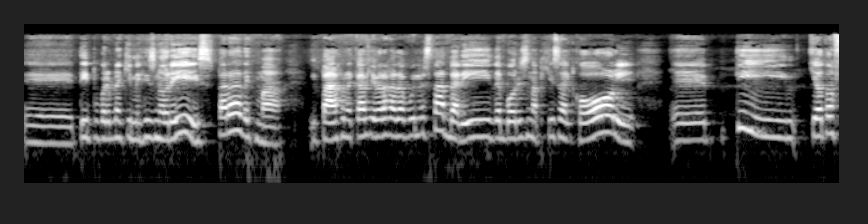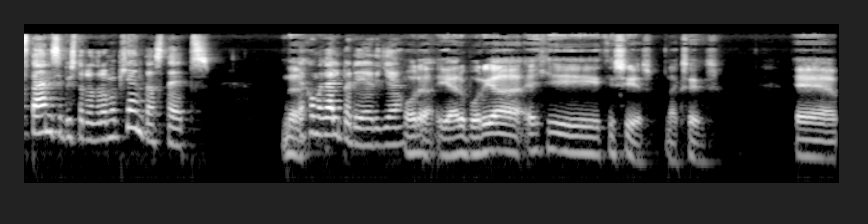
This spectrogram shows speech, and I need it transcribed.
Ε, τύπου πρέπει να κοιμηθείς νωρίς. Παράδειγμα, υπάρχουν κάποια πράγματα που είναι στάνταρ ή δεν μπορείς να πιεις αλκοόλ. Ε, τι, και όταν φτάνεις επί στο αεροδρόμιο, ποια είναι τα steps. Ναι. Έχω μεγάλη περιέργεια. Ωραία. Η αεροπορία έχει θυσίες, να ξέρεις. Ε,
